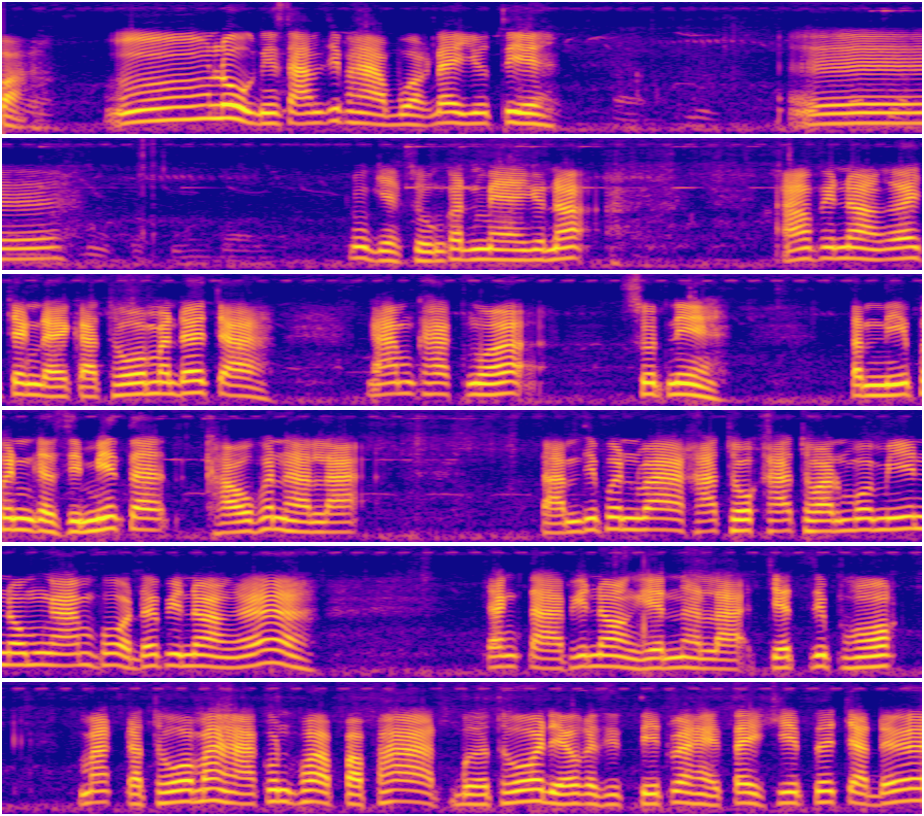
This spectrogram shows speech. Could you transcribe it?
บ่อืมลูกนี่สามสิบห้าบวกได้อยู่ตีครับลูกเออ ลูกอยากสูงกันแม่อยู่เนาะเอาพี่น้องเอ้ยจังใดกะโทรมาเด้อจ้างามคักงัวสุดนี่ตำนี้เพิ่นกะสิมีแต่เขาเพิ่นหันละตามที่เพิ่นว่าขาโทขาถอนบ่มีนมงามโพดเด้อพี่น้องเออจังตาพี่น้องเห็นหันละเจ็ดสิบหกมักกะโทรมาหาคุณพ่อประพาสเบอร์โทรเดี๋ยวกะสิติดไว้ให้ใต้คลิปเด้อจ้ะเด้อ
